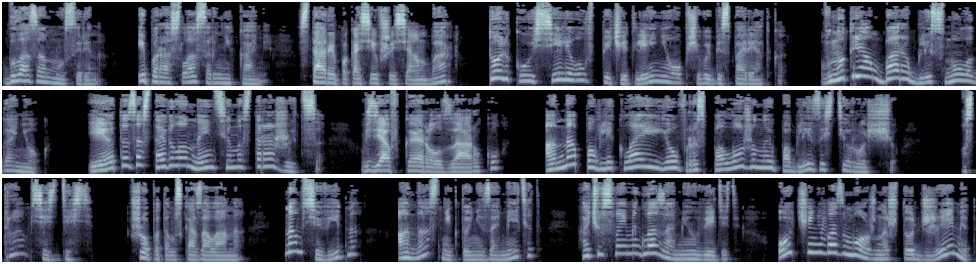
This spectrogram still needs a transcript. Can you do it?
была замусорена и поросла сорняками. Старый покосившийся амбар только усиливал впечатление общего беспорядка. Внутри амбара блеснул огонек, и это заставило Нэнси насторожиться. Взяв Кэрол за руку, она повлекла ее в расположенную поблизости рощу. «Устроимся здесь», — шепотом сказала она. «Нам все видно, а нас никто не заметит. Хочу своими глазами увидеть. Очень возможно, что Джемит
